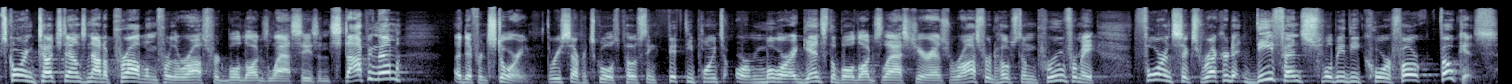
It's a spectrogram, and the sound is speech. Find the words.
Scoring touchdowns not a problem for the Rossford Bulldogs last season. Stopping them, a different story. Three separate schools posting 50 points or more against the Bulldogs last year. As Rossford hopes to improve from a 4 and 6 record, defense will be the core fo focus.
